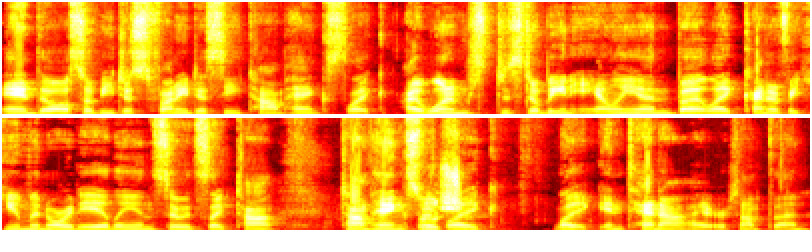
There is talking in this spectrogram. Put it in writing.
and it'll also be just funny to see Tom Hanks. Like, I want him to still be an alien, but like kind of a humanoid alien. So it's like Tom Tom Hanks Oh, with sure. like like antennae or something.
